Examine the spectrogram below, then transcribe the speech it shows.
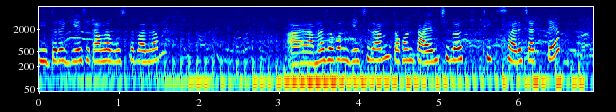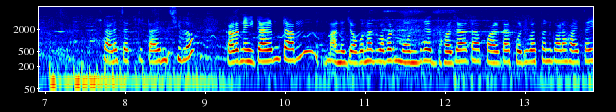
ভিতরে গিয়ে সেটা আমরা বুঝতে পারলাম। আর আমরা যখন গিয়েছিলাম, তখন টাইম ছিল ঠিক সাড়ে চারটে। সাড়ে চারটে টাইম ছিল। কারণ এই টাইমটা মানে জগন্নাথ বাবার মন্দিরের ধ্বজাটা পাল্টা পরিবর্তন করা হয়। তাই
